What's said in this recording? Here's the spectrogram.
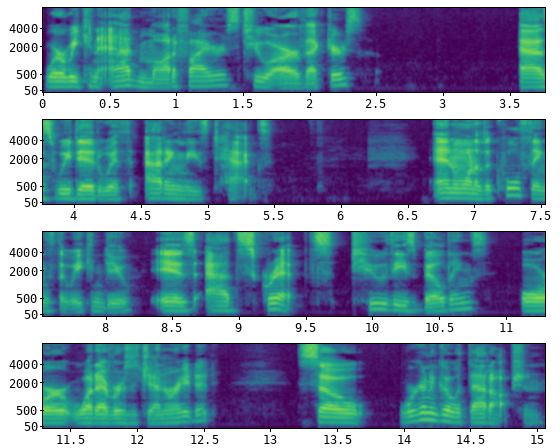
where we can add modifiers to our vectors, as we did with adding these tags. And one of the cool things that we can do is add scripts to these buildings or whatever's generated. So we're going to go with that option.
